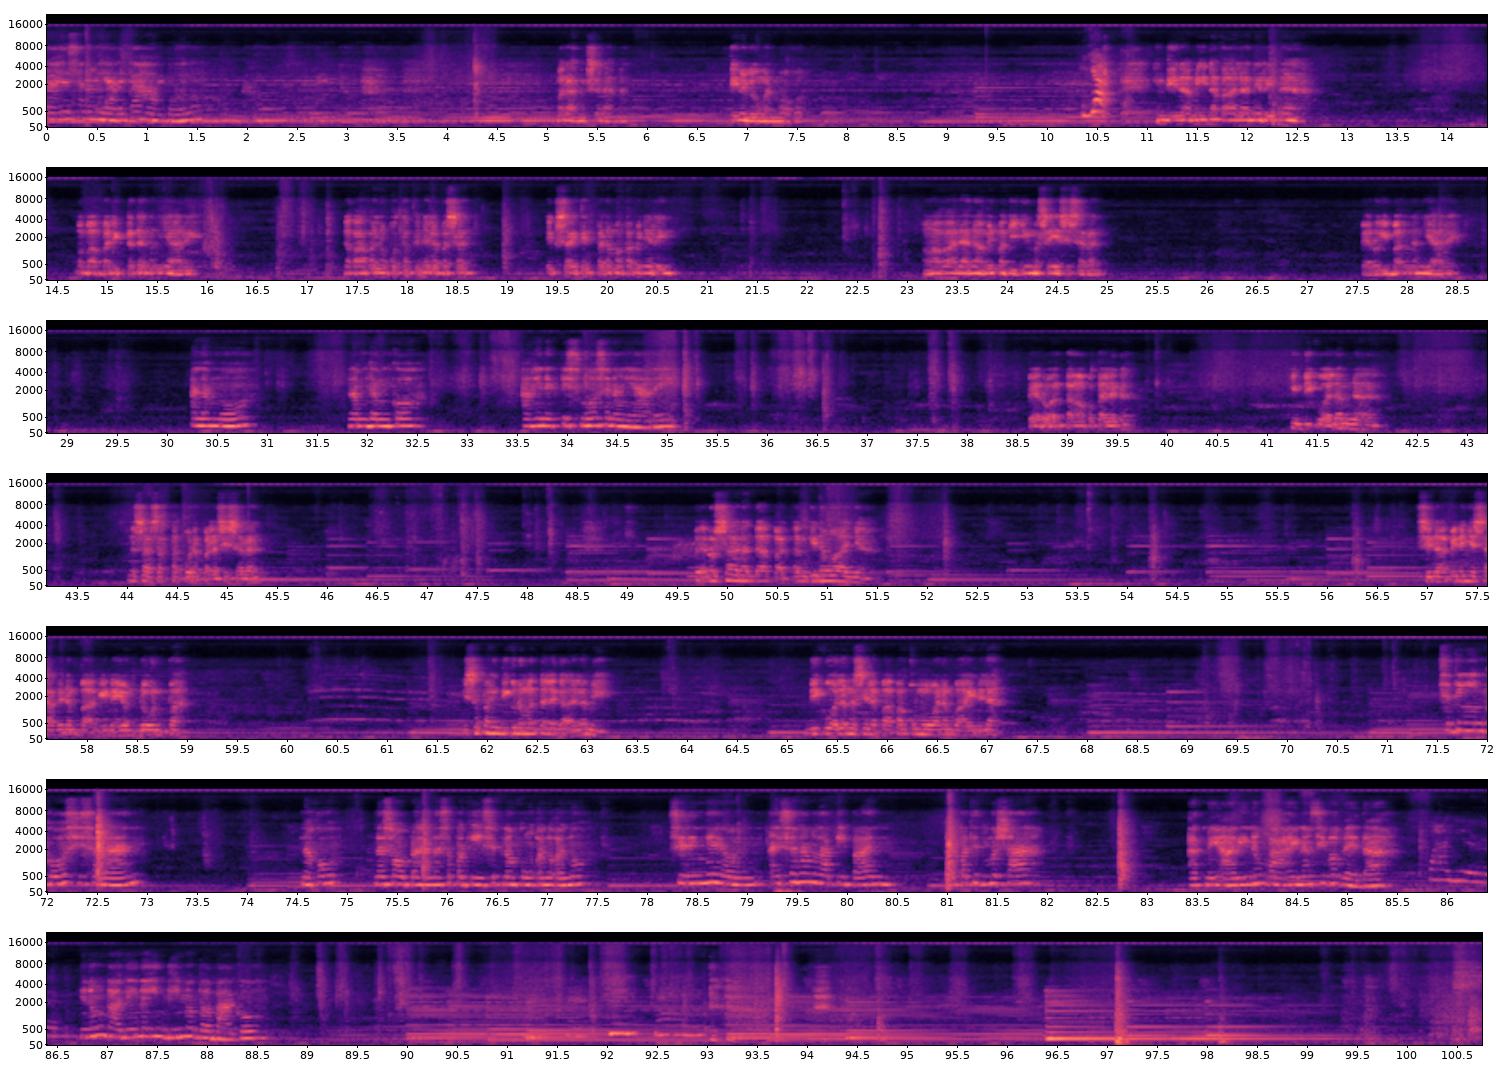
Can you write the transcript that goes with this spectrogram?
dahil sa nangyari kahapon. Maraming salamat. Tinulungan mo ako. Yak! Hindi namin inakala ni Rin na mababaliktad ang nangyari. Nakakalungkot ang kinalabasan. Excited pa naman kami ni Rin. Ang akala namin magiging masaya si Saran. Pero ibang nangyari. Alam mo, ramdam ko ang hinagpis mo sa nangyari. Pero ang tanga ko talaga. Hindi ko alam na nasasaktan ko na pala si Saran. Pero sana dapat ang ginawa niya. Sinabi na niya sa akin ang bagay na yon noon pa. Isa pa hindi ko naman talaga alam eh. Hindi ko alam na sila papang kumuha ng bahay nila. Sa tingin ko, si Saran, nako, nasobrahan na sa pag-iisip ng kung ano-ano. Si Rin ngayon ay sanang rapipan. Kapatid mo siya. At may-ari ng bahay ng si Babeda. Fire! Yun ang bagay na hindi magbabago.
